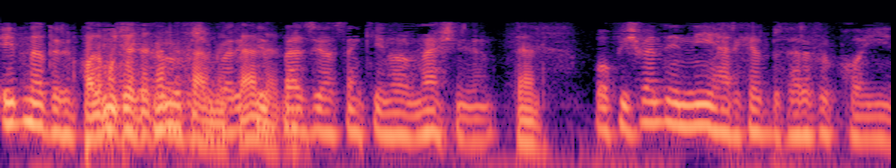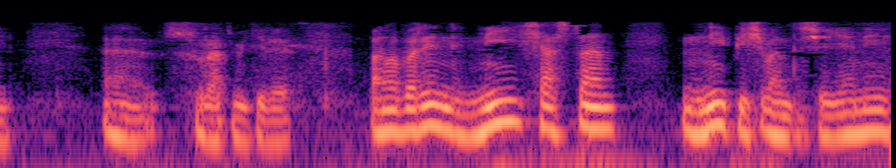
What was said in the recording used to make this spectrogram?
عیب نداره. حالا مجددا بفرمایید. بله بعضی هستن که اینا رو نشنیدن. بله. با پیشوند نی حرکت به طرف پایین صورت می‌گیره. بنابراین نی شستن نی پیشوندشه یعنی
